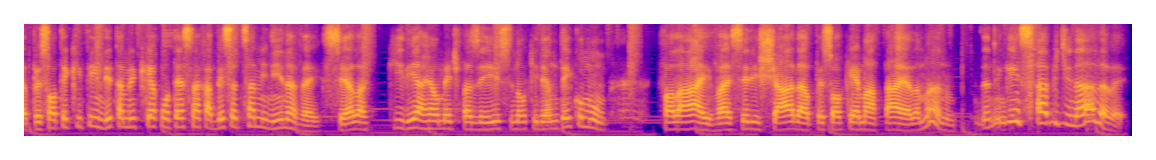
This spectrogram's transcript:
O pessoal tem que entender também o que acontece na cabeça dessa menina, velho. Se ela queria realmente fazer isso e não queria, não tem como falar, ai, vai ser lixada, o pessoal quer matar ela. Mano, ninguém sabe de nada, velho.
